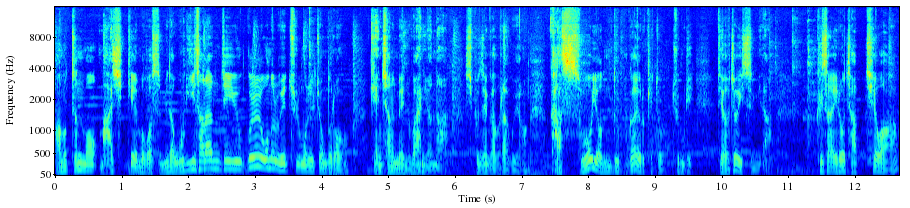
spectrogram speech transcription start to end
아무튼 뭐 맛있게 먹었습니다. 우리 사랑 제육을 오늘 외출물일 정도로 괜찮은 메뉴가 아니었나 싶은 생각을 하고요. 가스오 연두부가 이렇게 또 준비되어져 있습니다. 그 사이로 잡채와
